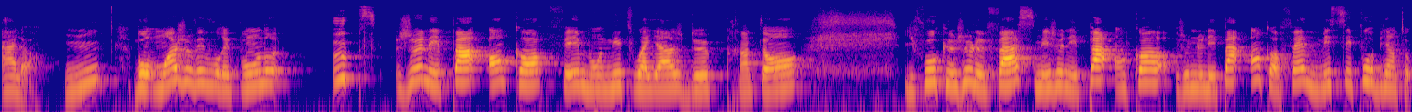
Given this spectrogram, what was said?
Alors, hmm, bon, moi je vais vous répondre, oups, je n'ai pas encore fait mon nettoyage de printemps. Il faut que je le fasse, mais je n'ai pas encore, je ne l'ai pas encore fait, mais c'est pour bientôt.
